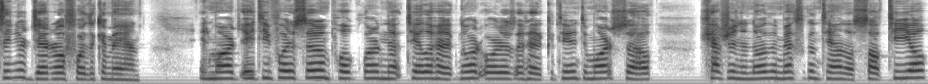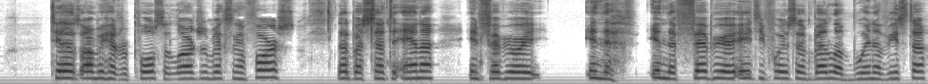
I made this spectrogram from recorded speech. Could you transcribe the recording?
senior general for the command. In March 1847, Polk learned that Taylor had ignored orders and had continued to march south, capturing the northern Mexican town of Saltillo. Taylor's army had repulsed a larger Mexican force, led by Santa Anna, in February in the in the February 1847 Battle of Buena Vista.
